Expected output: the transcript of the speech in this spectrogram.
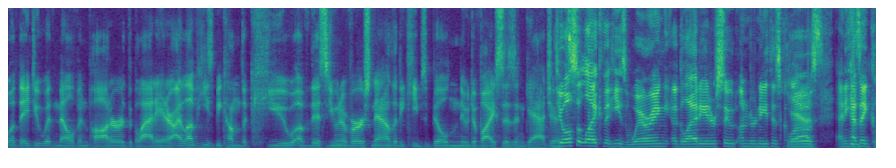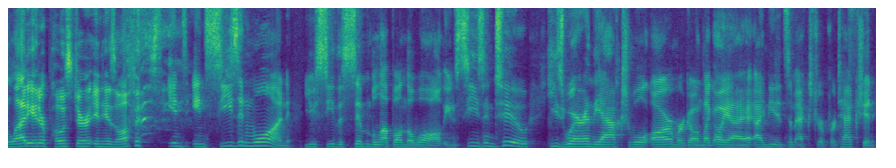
what they do with Melvin Potter, the Gladiator. I love he's become the Q of this universe now that he keeps building new devices and gadgets. Do you also like that he's wearing a gladiator suit underneath his clothes Yes. and he has a gladiator poster in his office? in in season one, you see the symbol up on the wall. In season two, he's wearing the actual armor, going like, "Oh yeah, I, I needed some extra protection."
